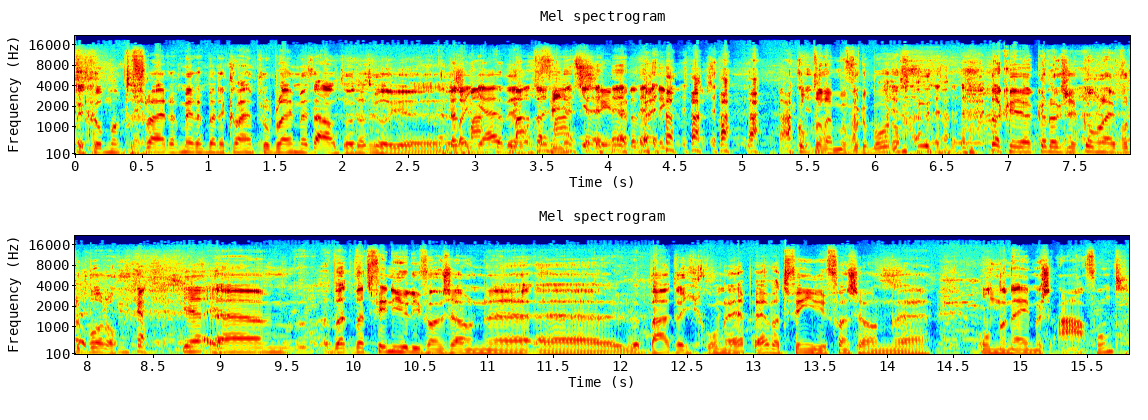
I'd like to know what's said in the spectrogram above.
Ik kom op de vrijdagmiddag met een klein probleem met de auto. Dat wil je. Dat, ma- dat, ma- dat maak je erin, dat weet ik. Komt alleen maar voor de borrel. Dan kun je kan ook zeggen, kom alleen voor de borrel. Ehm, wat, wat vinden jullie van zo'n, eh, eh, buiten dat je gewonnen hebt, hè, wat vinden jullie van zo'n eh, ondernemersavond?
